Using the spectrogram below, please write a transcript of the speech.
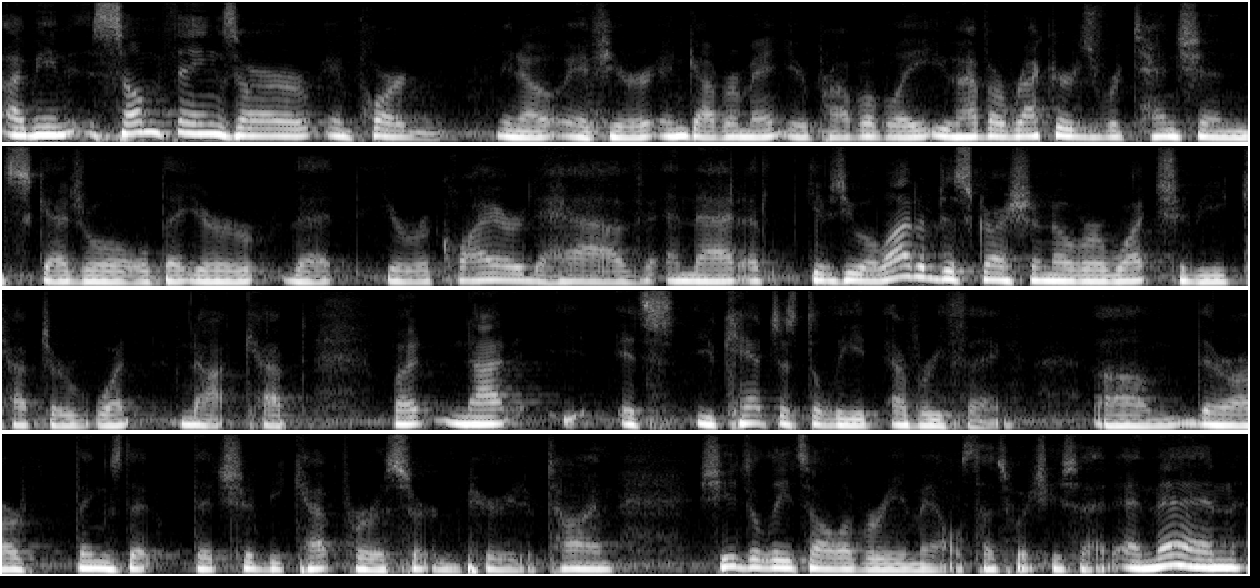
I mean, some things are important. You know, if you're in government, you're probably you have a records retention schedule that you're that you're required to have, and that gives you a lot of discretion over what should be kept or what not kept. But not it's you can't just delete everything. Um, there are things that that should be kept for a certain period of time. She deletes all of her emails. That's what she said, and then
